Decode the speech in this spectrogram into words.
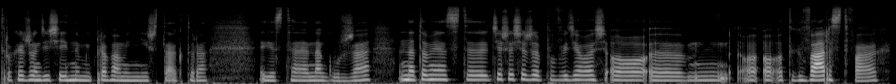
trochę rządzi się innymi prawami niż ta, która jest e, na górze. Natomiast cieszę się, że powiedziałaś o, o, o tych warstwach,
